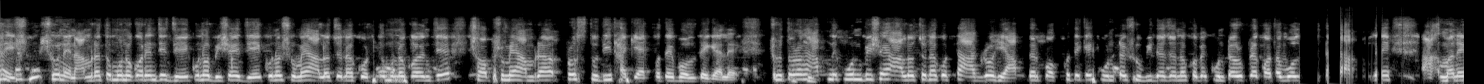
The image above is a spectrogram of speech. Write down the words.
ভাই। শুনেন আমরা তো মনে করেন যে যে কোনো বিষয়ে যে কোনো সময় আলোচনা করতে মনে করেন যে সব সময় আমরা প্রস্তুতি থাকি এক কথায় বলতে গেলে। সুতরাং আপনি কোন বিষয়ে আলোচনা করতে আগ্রহী? আপনার পক্ষ থেকে কোনটা সুবিধাজনক হবে কোনটার উপরে কথা বলতে আপনি মানে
